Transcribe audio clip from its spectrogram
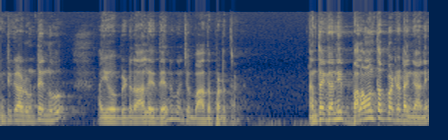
ఇంటికాడు ఉంటే నువ్వు అయ్యో బిడ్డ రాలేదే అని కొంచెం బాధపడతాడు. అంతేగాని బలవంత పెట్టడం కానీ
